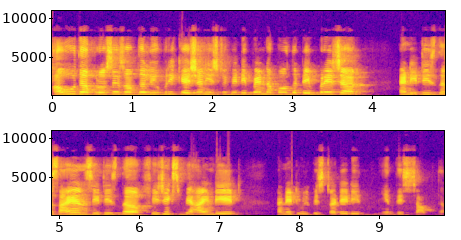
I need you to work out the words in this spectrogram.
how the process of the lubrication is to be depend upon the temperature and it is the science, it is the physics behind it and it will be studied in, in this chapter.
